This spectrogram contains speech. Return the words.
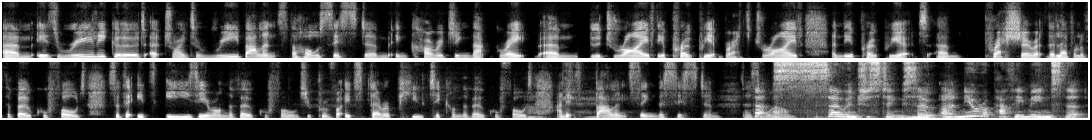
um, is really good at trying to rebalance the whole system, encouraging that great um, the drive, the appropriate breath drive drive and the appropriate um, pressure at the level of the vocal folds so that it's easier on the vocal folds you provide it's therapeutic on the vocal folds okay. and it's balancing the system as That's well so interesting so uh, neuropathy means that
